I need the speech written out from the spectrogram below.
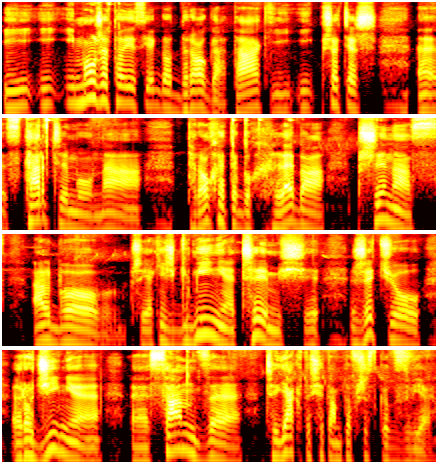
I, i, I może to jest jego droga, tak? I, i przecież e, starczy mu na trochę tego chleba przy nas, albo przy jakiejś gminie, czymś, życiu, rodzinie, e, sandze, czy jak to się tam to wszystko zwie.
